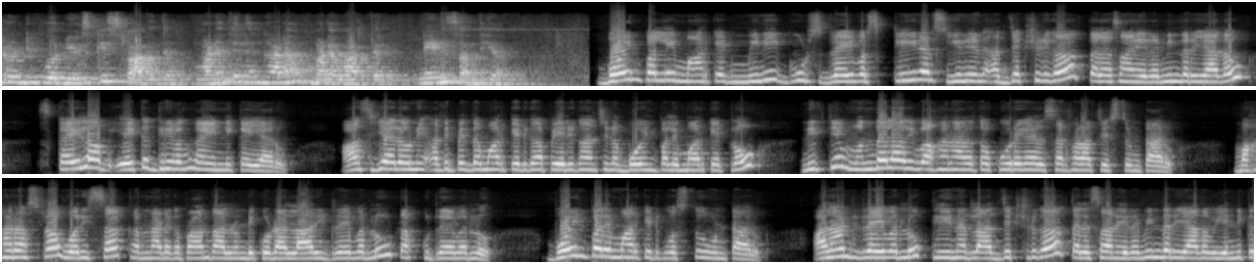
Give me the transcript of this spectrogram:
ట్వంటీ ఫోర్ న్యూస్కి స్వాగతం. మన తెలంగాణ మన వార్తలు. నేను Sandhya. Bowenpally market mini goods drivers cleaners union అధ్యక్షుడిగా తలసాని రవీందర్ యాదవ్ స్కైలాబ్ ఏకగ్రీవంగా ఎన్నికయ్యారు. ఆసియాలోని అతిపెద్ద మార్కెట్గా పేరుగాంచిన బోయిన్పల్లి మార్కెట్లో నిత్యం వందలాది వాహనాలతో కూరగాయలు సరఫరా చేస్తుంటారు. మహారాష్ట్ర ఒరిస్సా కర్ణాటక ప్రాంతాల నుండి కూడా లారీ డ్రైవర్లు టక్కు డ్రైవర్లు బోయిన్పల్లి మార్కెట్కు వస్తూ ఉంటారు. అలాంటి డ్రైవర్లు క్లీనర్ల అధ్యక్షుడిగా తలసాని రవీందర్ యాదవ్ ఎన్నిక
